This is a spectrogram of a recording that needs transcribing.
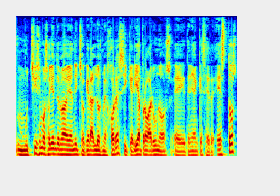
muchísimos oyentes me habían dicho que eran los mejores. Si quería probar unos, eh, tenían que ser estos.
